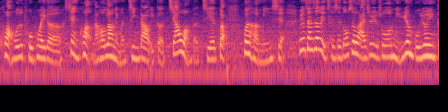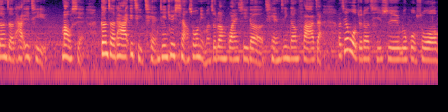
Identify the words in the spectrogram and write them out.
况，或是突破一个现况，然后让你们进到一个交往的阶段，会很明显。因为在这里其实都是来自于说，你愿不愿意跟着他一起冒险，跟着他一起前进，去享受你们这段关系的前进跟发展。而且我觉得，其实如果说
